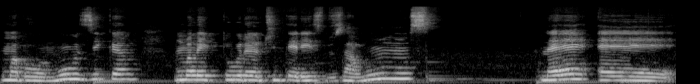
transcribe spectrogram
uma boa música, uma leitura de interesse dos alunos né? É,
